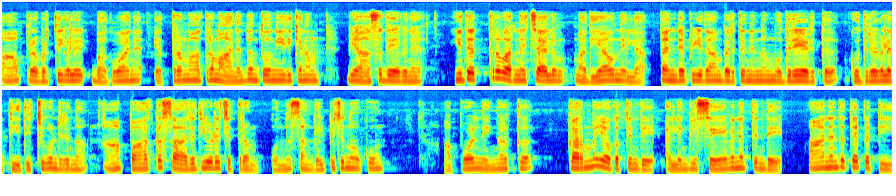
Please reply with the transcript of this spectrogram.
ആ പ്രവൃത്തികളിൽ ഭഗവാന് എത്രമാത്രം ആനന്ദം തോന്നിയിരിക്കണം. വ്യാസദേവന് ഇതെത്ര വർണിച്ചാലും മതിയാവുന്നില്ല. തന്റെ പീതാംബരത്തിൽ നിന്നും മുതിരയെടുത്ത് കുതിരകളെ തീറ്റിച്ചുകൊണ്ടിരുന്ന ആ പാർത്ഥ സാരഥിയുടെ ചിത്രം ഒന്ന് സങ്കല്പിച്ചു നോക്കൂ. അപ്പോൾ നിങ്ങൾക്ക് കർമ്മയോഗത്തിന്റെ അല്ലെങ്കിൽ സേവനത്തിന്റെ ആനന്ദത്തെപ്പറ്റി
